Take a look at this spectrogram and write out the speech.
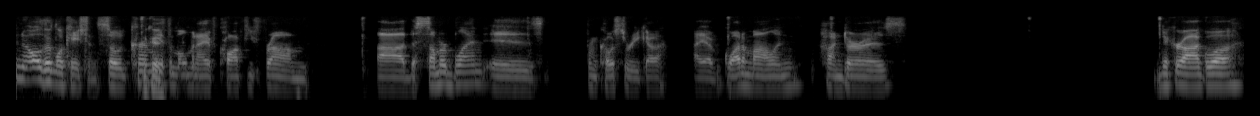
no other locations. So currently Okay. at the moment, I have coffee from uh, the summer blend is from Costa Rica. I have Guatemalan, Honduras, Nicaragua,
